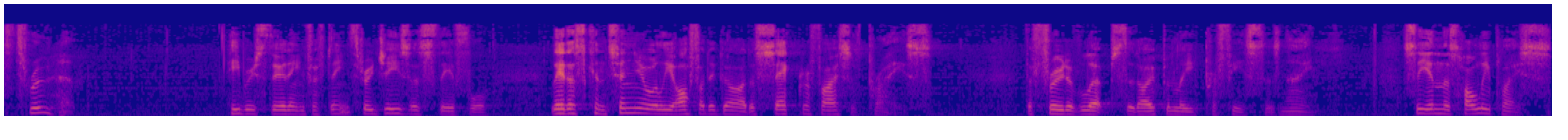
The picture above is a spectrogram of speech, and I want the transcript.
through him. Hebrews 13, 15. Through Jesus, therefore, let us continually offer to God a sacrifice of praise, the fruit of lips that openly profess his name. See, in this holy place,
